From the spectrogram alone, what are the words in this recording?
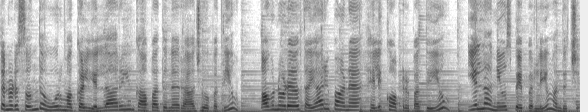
தன்னோட சொந்த ஊர் மக்கள் எல்லாரையும் காப்பாத்தின ராஜுவ பத்தியும் அவனோட தயாரிப்பான ஹெலிகாப்டர் பத்தியும் எல்லா நியூஸ் பேப்பர்லயும் வந்துச்சு.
